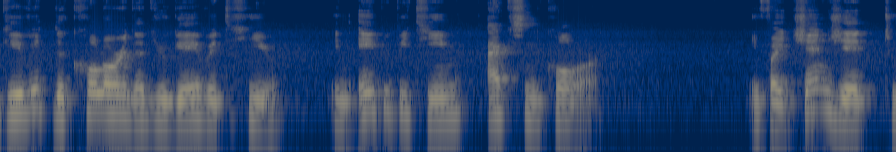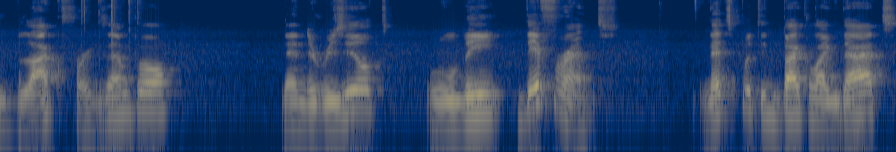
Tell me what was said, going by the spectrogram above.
give it the color that you gave it here in app team accent color. If I change it to black, for example, then the result will be different. Let's put it back like that,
